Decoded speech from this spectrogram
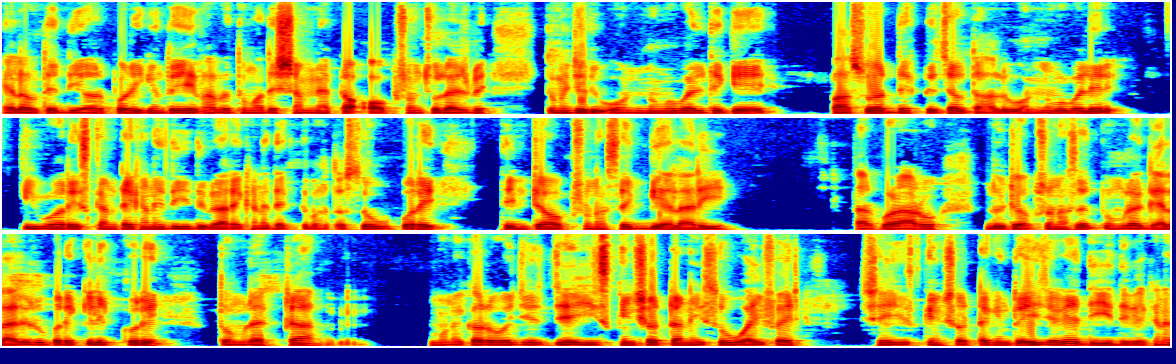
অ্যালাউতে দেওয়ার পরেই কিন্তু এভাবে তোমাদের সামনে একটা অপশন চলে আসবে। তুমি যদি অন্য মোবাইল থেকে পাসওয়ার্ড দেখতে চাও, তাহলে অন্য মোবাইলের কিউআর স্ক্যানটা এখানে দিয়ে দেবে আর এখানে দেখতে পারতেছো উপরে তিনটা অপশন আছে, গ্যালারি। তারপর আরও দুইটা অপশন আছে, তোমরা গ্যালারির উপরে ক্লিক করে তোমরা একটা, মনে করো ওই যে, যেই স্ক্রিনশটটা নিছো ওয়াইফাইয়ের সেই স্ক্রিনশটটা কিন্তু এই জায়গায় দিয়ে দেবে। এখানে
